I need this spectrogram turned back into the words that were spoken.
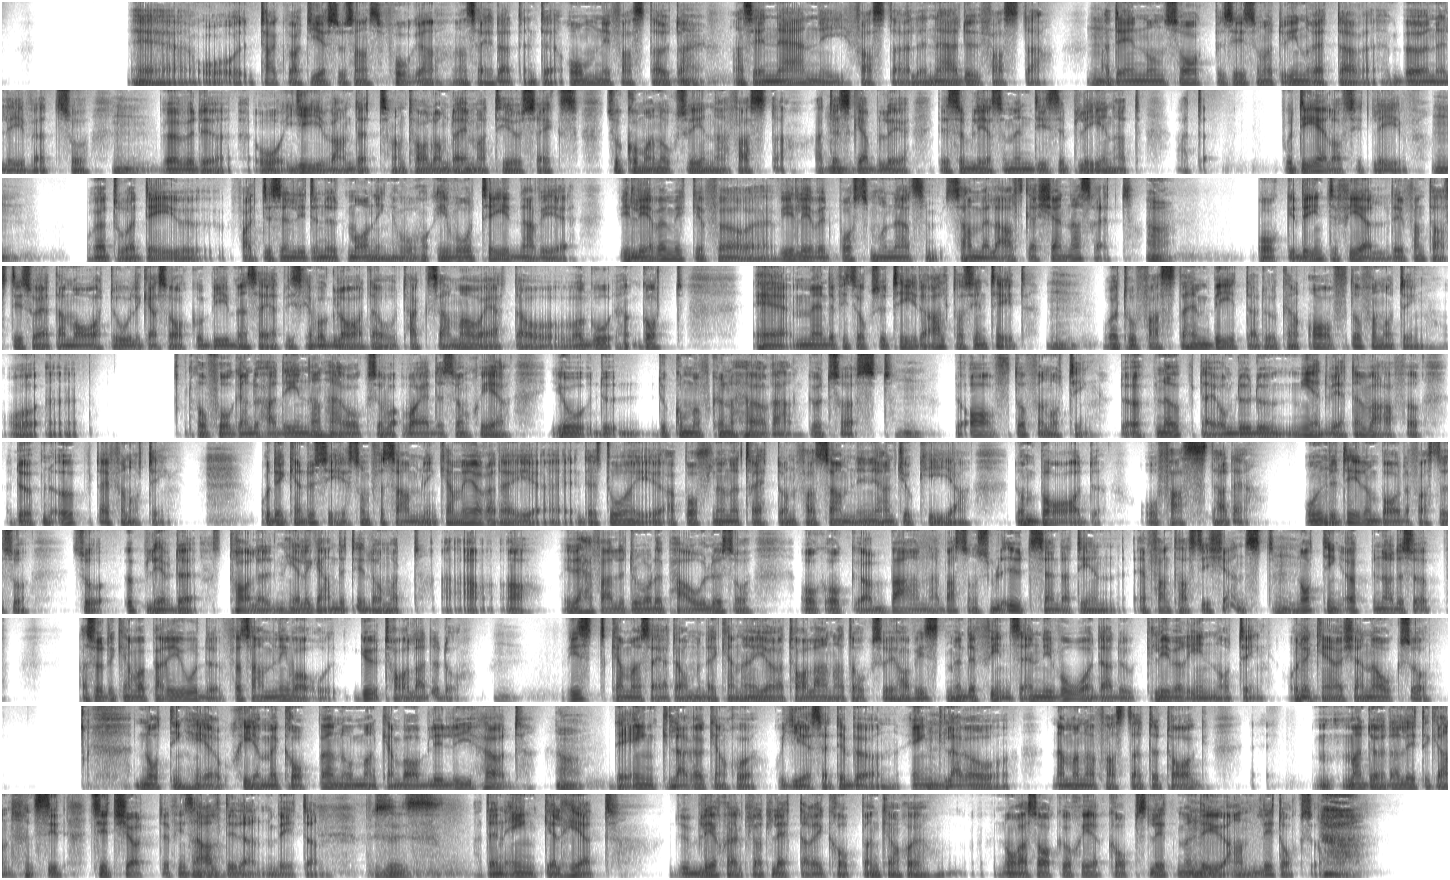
Eh, och tack vare att Jesus hans fråga, han säger att inte om ni fastar utan Nej. han säger när ni fastar eller när du fastar. Mm. Att det är någon sak, precis som att du inrättar bönelivet så mm. behöver du, och givandet, han talar om det i. Matteus 6, så kommer han också in här fasta. Att det mm. ska bli, det ska bli som en disciplin att, att få del av sitt liv. Mm. Och jag tror att det är ju faktiskt en liten utmaning i vår, i vår tid när vi, vi lever mycket för, vi lever i ett postmodernt samhälle, allt ska kännas rätt. Ja. Och det är inte fel, det är fantastiskt att äta mat och olika saker och Bibeln säger att vi ska vara glada och tacksamma och äta och vara gott. Eh, men det finns också tid och allt har sin tid. Mm. Och jag tror fasta är en bit där du kan avstå från någonting. Och eh, på frågan du hade innan här också, vad är det som sker? Jo, du, du kommer att kunna höra Guds röst. Mm. Du avstår från någonting. Du öppnar upp dig, om du, du är medveten varför, du öppnar upp dig för någonting. Och det kan du se som församling kan man göra det. Det står i Apostlarna 13, församlingen i Antiochia, de bad och fastade. Och under tiden bad och fastade så, så upplevde, talade den helige ande till dem att, ja, ja, i det här fallet då var det Paulus och, och, och Barnabas som skulle bli utsända till en, en fantastisk tjänst. Mm. Någonting öppnades upp. Alltså det kan vara perioder, församling var, Gud talade då. Mm. Visst kan man säga att ja, men det kan han göra, tala annat också. Ja visst, men det finns en nivå där du kliver in någonting och det mm. kan jag känna också. Någonting sker med kroppen och man kan bara bli lyhörd. Ja. Det är enklare kanske att ge sig till bön, enklare mm. och, när man har fastat ett tag. Man dödar lite grann sitt, sitt kött, det finns ja. alltid den biten. Precis. Att en enkelhet, du blir självklart lättare i kroppen kanske. Några saker sker kroppsligt men mm. det är ju andligt också.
